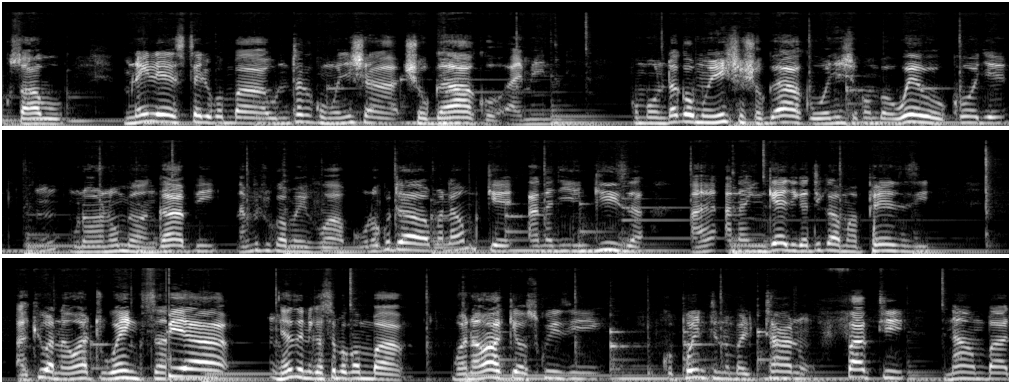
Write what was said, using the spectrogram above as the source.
Kwa sababu mna ile style kwamba unataka kumwonyesha shoga yako I mean, kwamba unataka umwonyeshe shoga yako uonyeshe kwamba wewe ukoje mm? una wanaume wangapi na vitu kama hivyo hapo. Unakuta mwanamke anajiingiza anaingeji ana katika mapenzi akiwa na watu wengi sana. Pia naweza nikasema kwamba wanawake wa siku hizi kwa point namba tano fakti namba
